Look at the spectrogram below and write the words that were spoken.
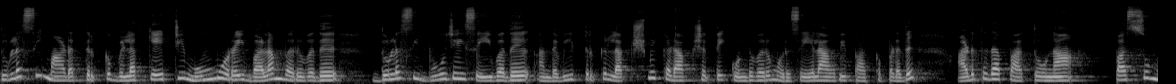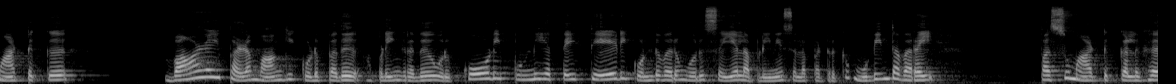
துளசி மாடத்திற்கு விளக்கேற்றி மும்முறை வலம் வருவது துளசி பூஜை செய்வது அந்த வீட்டிற்கு லக்ஷ்மி கடாட்சத்தை கொண்டு வரும் ஒரு செயலாகவே பார்க்கப்படுது. அடுத்ததாக பார்த்தோன்னா பசு மாட்டுக்கு வாழைப்பழம் வாங்கி கொடுப்பது அப்படிங்கிறது ஒரு கோடி புண்ணியத்தை தேடி கொண்டு வரும் ஒரு செயல் அப்படின்னே சொல்லப்பட்டிருக்கு. முடிந்தவரை பசு மாட்டுக்களுக்கு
